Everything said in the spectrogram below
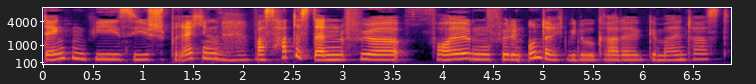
denken, wie sie sprechen. Mhm. Was hat es denn für Folgen für den Unterricht, wie du gerade gemeint hast?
